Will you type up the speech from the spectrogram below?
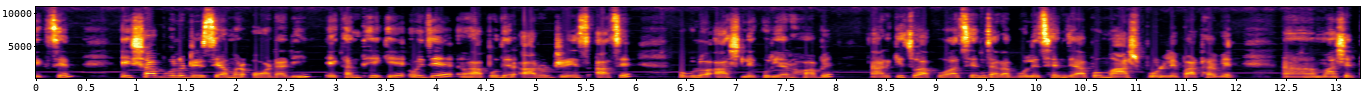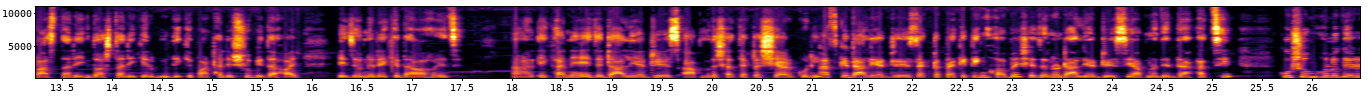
দেখছেন এই সবগুলো ড্রেসই আমার অর্ডারই। এখান থেকে ওই যে আপুদের আরও ড্রেস আছে ওগুলো আসলে কুরিয়ার হবে। আর কিছু আপু আছেন যারা বলেছেন যে আপু মাস পড়লে পাঠাবেন। মাসের পাঁচ তারিখ দশ তারিখের দিকে পাঠালে সুবিধা হয়। এই জন্য রেখে দেওয়া হয়েছে। আর এখানে এই যে ডালিয়া ড্রেস আপনাদের সাথে একটা শেয়ার করি। আজকে ডালিয়া ড্রেস একটা প্যাকেটিং হবে, সেজন্য ডালিয়া ড্রেসই আপনাদের দেখাচ্ছি। কুসুম হলুদের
